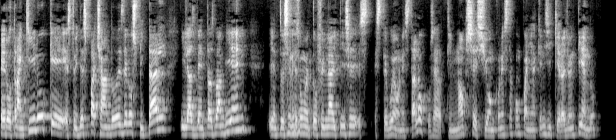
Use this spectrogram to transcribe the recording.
pero tranquilo que estoy despachando desde el hospital y las ventas van bien. Y entonces en ese momento Phil Knight dice, este huevón está loco, o sea, tiene una obsesión con esta compañía que ni siquiera yo entiendo.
